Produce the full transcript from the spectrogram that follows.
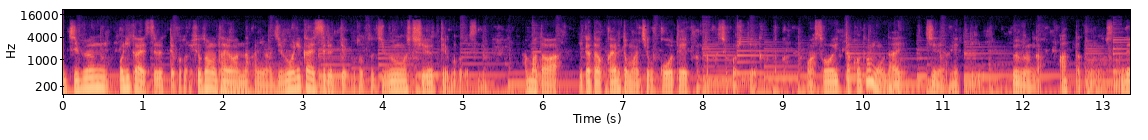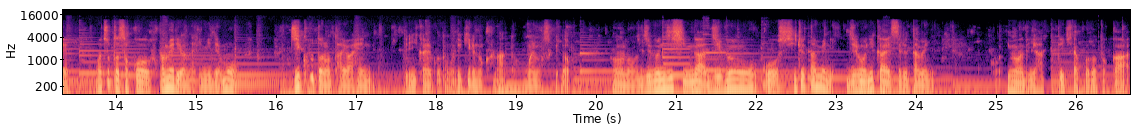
自分を理解するってこと、人との対話の中には自分を理解するっていうことと自分を知るっていうことですね。または言い方を変えると、まあ、自己肯定感とか自己否定感とか、まあ、そういったことも大事だよねっていう部分があったと思いますので、まあ、ちょっとそこを深めるような意味でも、自己との対話編って言い換えることもできるのかなと思いますけど、あの自分自身が自分をこう知るために、自分を理解するために、こう今までやってきたこととか、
